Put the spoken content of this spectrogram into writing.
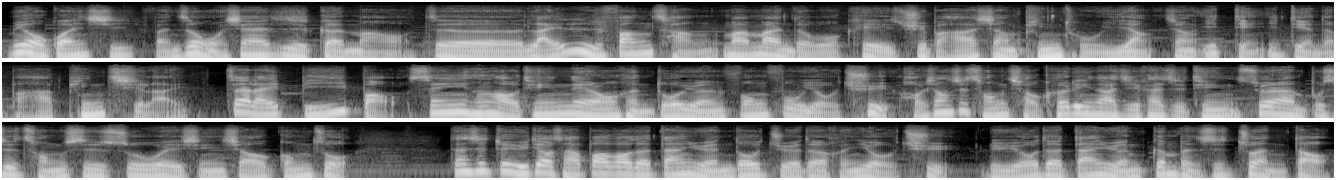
没有关系，反正我现在日更嘛哦，这来日方长，慢慢的我可以去把它像拼图一样，这样一点一点的把它拼起来。再来比宝，声音很好听，内容很多元、丰富、有趣，好像是从巧克力那集开始听，虽然不是从事数位行销工作。但是对于调查报告的单元都觉得很有趣，旅游的单元根本是赚到。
